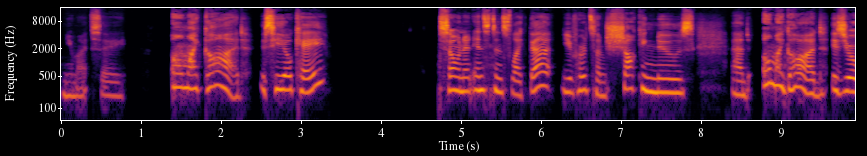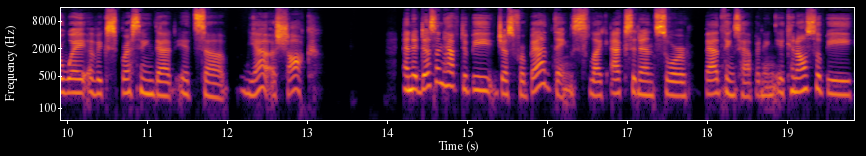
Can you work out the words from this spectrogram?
You might say, Oh my God, is he okay? So, in an instance like that, you've heard some shocking news, and oh my God is your way of expressing that it's, a, yeah, a shock. And it doesn't have to be just for bad things like accidents or bad things happening. It can also be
